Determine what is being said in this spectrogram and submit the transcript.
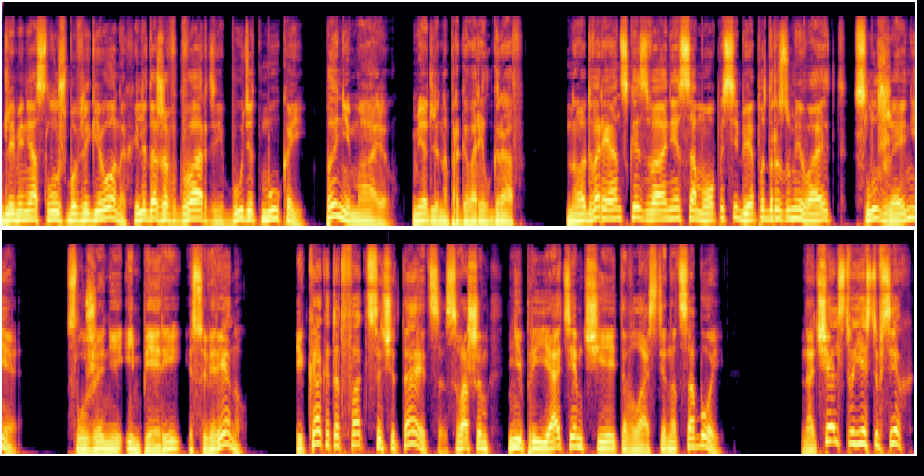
Для меня служба в легионах или даже в гвардии будет мукой. Понимаю, медленно проговорил граф. Но дворянское звание само по себе подразумевает служение. Служение империи и суверену. И как этот факт сочетается с вашим неприятием чьей-то власти над собой? Начальство есть у всех,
